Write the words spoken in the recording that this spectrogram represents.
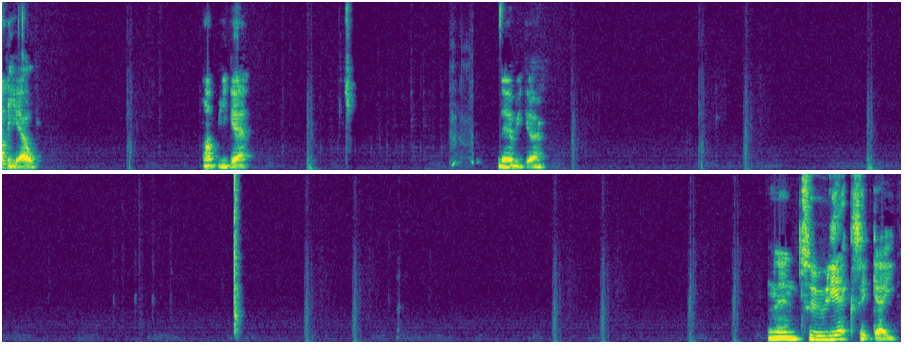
Bloody hell. Up you get. There we go. And then to the exit gate.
